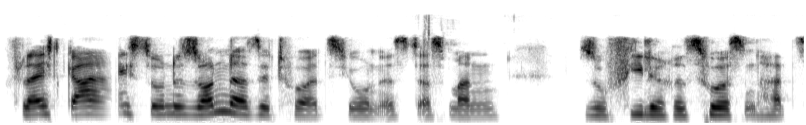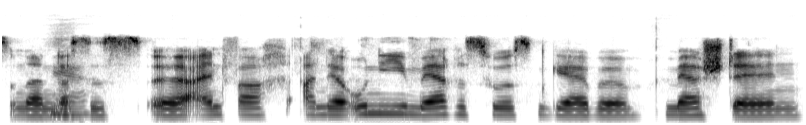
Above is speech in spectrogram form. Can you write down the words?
vielleicht gar nicht so eine Sondersituation ist, dass man so viele Ressourcen hat, sondern ja. dass es äh, einfach an der Uni mehr Ressourcen gäbe, mehr Stellen,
